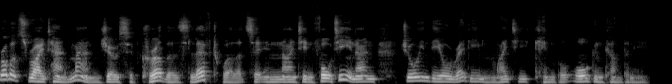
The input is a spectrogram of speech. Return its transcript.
Robert's right hand man, Joseph Carruthers, left Wurlitzer in 1914 and joined the already mighty Kimball Organ Company.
